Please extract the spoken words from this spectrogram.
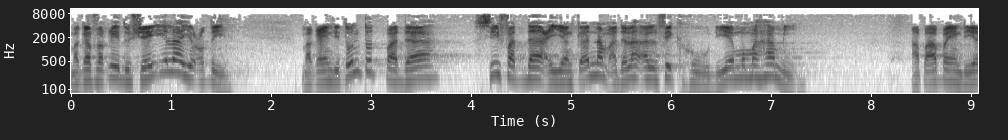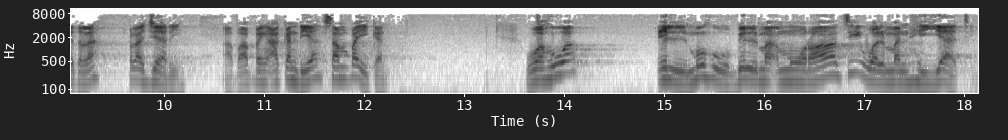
Maka faqidu syai' la yu'ti. Maka yang dituntut pada Sifat da'i yang keenam adalah al-fikhu, dia memahami apa-apa yang dia telah pelajari, apa-apa yang akan dia sampaikan. Wa huwa ilmuhu bil ma'murati wal manhiyati.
